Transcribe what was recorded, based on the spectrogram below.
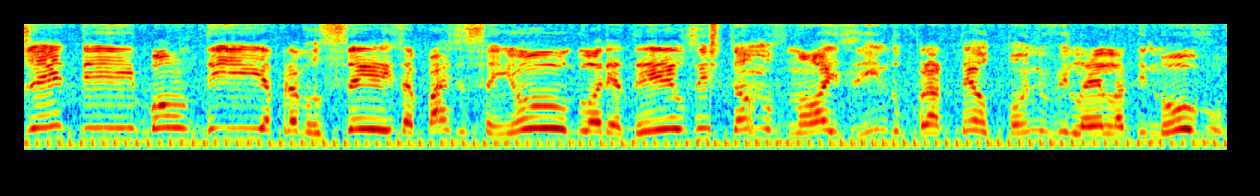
gente, bom dia para vocês, a paz do Senhor, glória a Deus. Estamos nós indo para Teotônio Vilela de novo.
